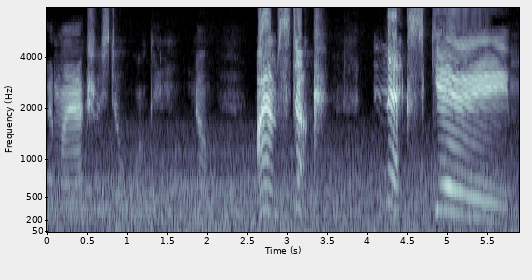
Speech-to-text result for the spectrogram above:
Am I actually still walking? No. I am stuck! Next game!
